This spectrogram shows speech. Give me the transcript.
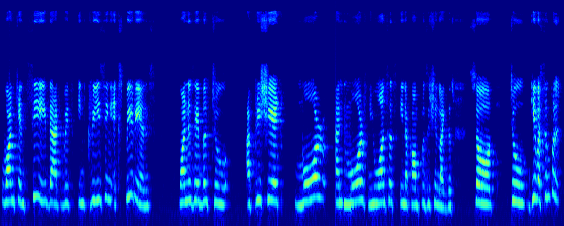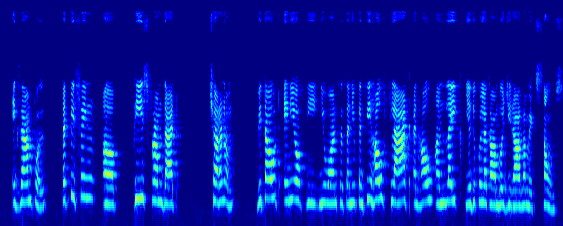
one can see that with increasing experience, one is able to appreciate more and more nuances in a composition like this. So to give a simple example, let me sing a piece from that charanam without any of the nuances and you can see how flat and how unlike Yadukula Kamboji ragam it sounds.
